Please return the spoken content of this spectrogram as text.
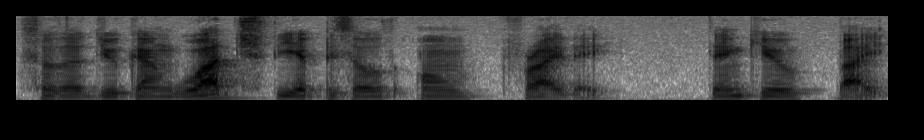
so that you can watch the episode on Friday. Thank you. Bye.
